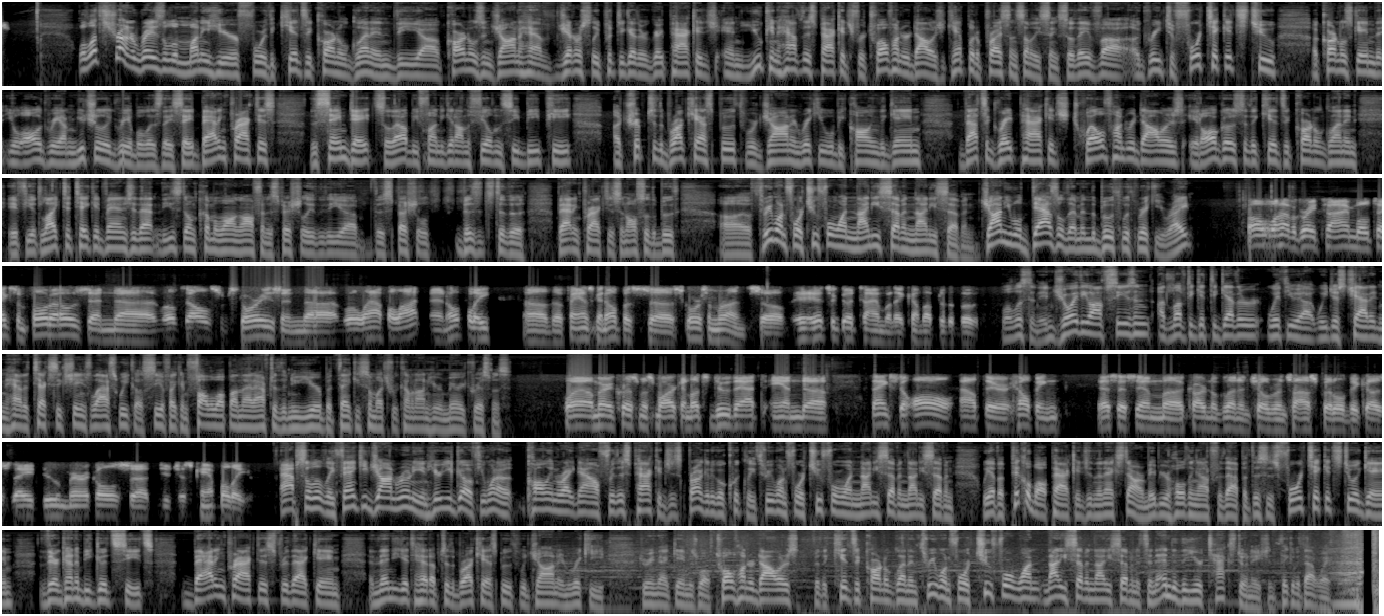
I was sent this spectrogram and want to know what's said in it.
Well, let's try to raise a little money here for the kids at Cardinal Glennon. The uh, Cardinals and John have generously put together a great package, and you can have this package for $1,200. You can't put a price on some of these things. So they've uh, agreed to four tickets to a Cardinals game that you'll all agree on, mutually agreeable, as they say. Batting practice, the same date, so that'll be fun to get on the field and see BP. A trip to the broadcast booth where John and Ricky will be calling the game. That's a great package, $1,200. It all goes to the kids at Cardinal Glennon. If you'd like to take advantage of that, these don't come along often, especially especially the uh, the special visits to the batting practice and also the booth. Uh, 314 241 9797. John, you will dazzle them in the booth with Ricky, right? Oh, we'll have a great time. We'll take some photos and uh, we'll tell some stories and uh, we'll laugh a lot and hopefully uh, the fans can help us uh, score some runs. So it's a good time when they come up to the booth. Well, listen, enjoy the off season. I'd love to get together with you. Uh, we just chatted and had a text exchange last week. I'll see if I can follow up on that after the new year. But thank you so much for coming on here and Merry Christmas. Well, Merry Christmas, Mark, and let's do that. And uh, thanks to all out there helping SSM uh, Cardinal Glennon Children's Hospital because they do miracles uh, you just can't believe. Absolutely. Thank you, John Rooney. And here you go. If you want to call in right now for this package, it's probably going to go quickly 314 241 9797. We have a pickleball package in the next hour. Maybe you're holding out for that, but this is four tickets to a game. They're going to be good seats, batting practice for that game, and then you get to head up to the broadcast booth with John and Ricky during that game as well. $1,200 for the kids at Cardinal Glennon 314 241 9797. It's an end of the year tax donation. Think of it that way.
